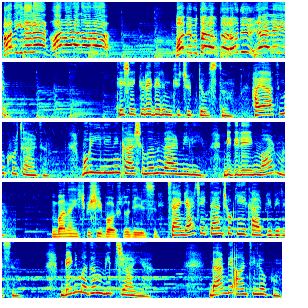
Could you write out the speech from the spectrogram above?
Hadi gidelim! Ormana doğru! Hadi bu taraftan hadi. İlerleyin! Teşekkür ederim küçük dostum. Hayatımı kurtardın. Bu iyiliğinin karşılığını vermeliyim. Bir dileğin var mı? Bana hiçbir şey borçlu değilsin. Sen gerçekten çok iyi kalpli birisin. Benim adım Vijaya. Ben bir antilopum.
